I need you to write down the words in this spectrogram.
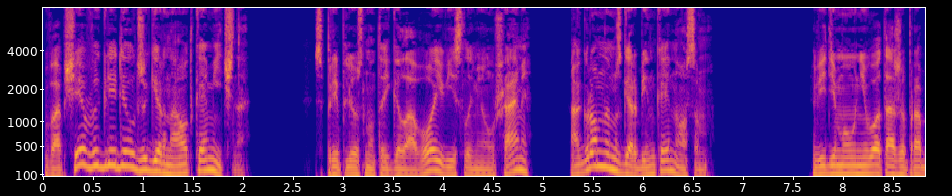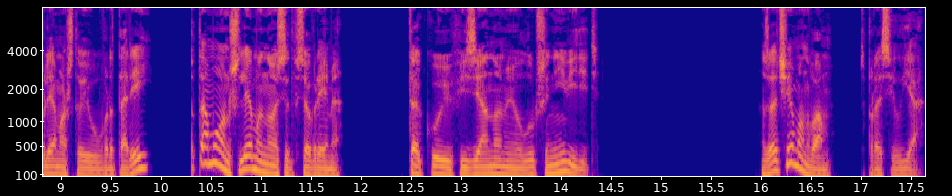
Вообще выглядел Джиггернаут комично, с приплюснутой головой, вислыми ушами, огромным с горбинкой носом. Видимо, у него та же проблема, что и у вратарей, потому он шлемы носит все время. Такую физиономию лучше не видеть. «Зачем он вам?» — спросил я.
